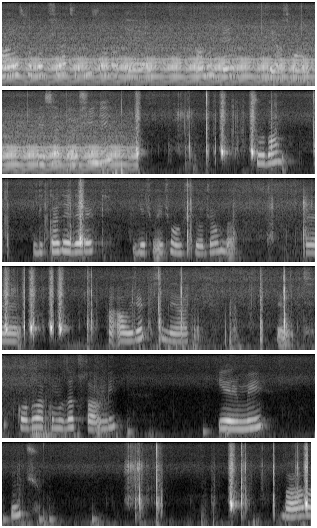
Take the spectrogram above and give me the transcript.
Arada şurada bir şey açılmış ya da e, tamam ben biraz mal. Neyse e, şimdi şuradan dikkat ederek geçmeye çalışacağım da. E, ha alacak mısın beni arkadaş? Evet. Kodu aklımızda tutalım bir. 23 Bayağı da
